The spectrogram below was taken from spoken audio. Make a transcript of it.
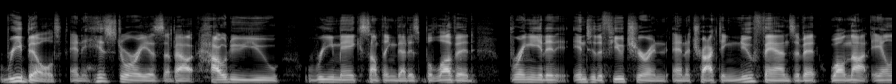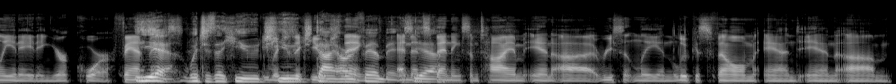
rebuild, and his story is about how do you remake something that is beloved. Bringing it in, into the future and, and attracting new fans of it while not alienating your core fan base yeah, which is a huge, which huge, is a huge diehard thing. fan base. And then yeah. spending some time in uh, recently in Lucasfilm and in um,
